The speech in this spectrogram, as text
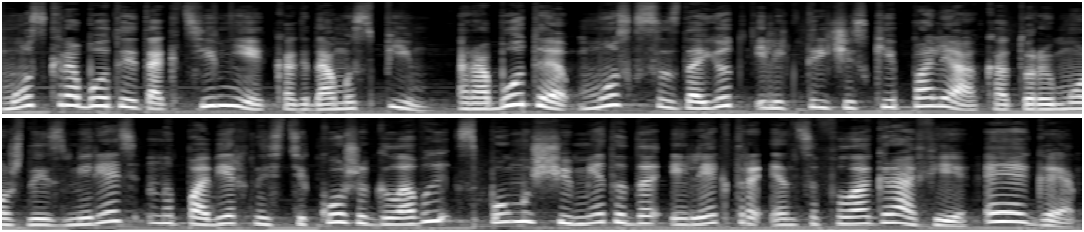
Мозг работает активнее, когда мы спим. Работая, мозг создает электрические поля, которые можно измерять на поверхности кожи головы с помощью метода электроэнцефалографии – ЭЭГ.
